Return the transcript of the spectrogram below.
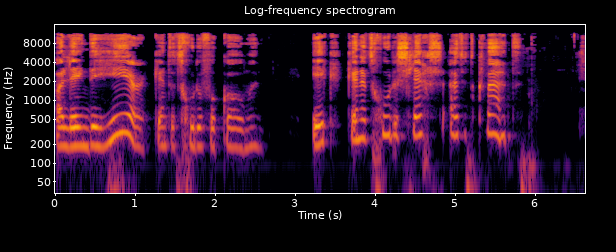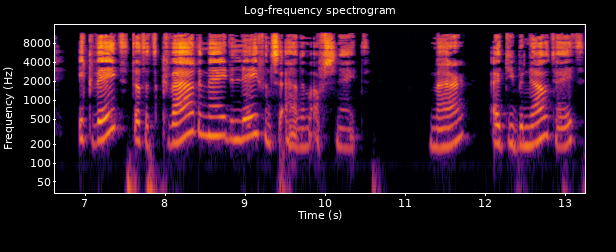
Alleen de Heer kent het goede volkomen. Ik ken het goede slechts uit het kwaad. Ik weet dat het kwade mij de levensadem afsnijdt. Maar uit die benauwdheid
